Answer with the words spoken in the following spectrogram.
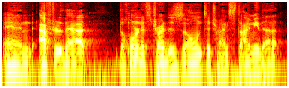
And after that, the Hornets tried to zone to try and stymie that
